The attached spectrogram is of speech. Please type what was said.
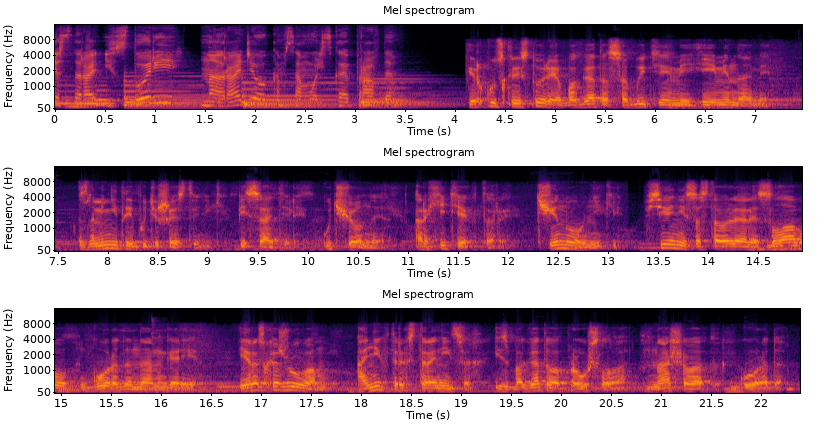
профессора истории на радио «Комсомольская правда». Иркутская история богата событиями и именами. Знаменитые путешественники, писатели, ученые, архитекторы, чиновники – все они составляли славу города на Ангаре. Я расскажу вам о некоторых страницах из богатого прошлого нашего города –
